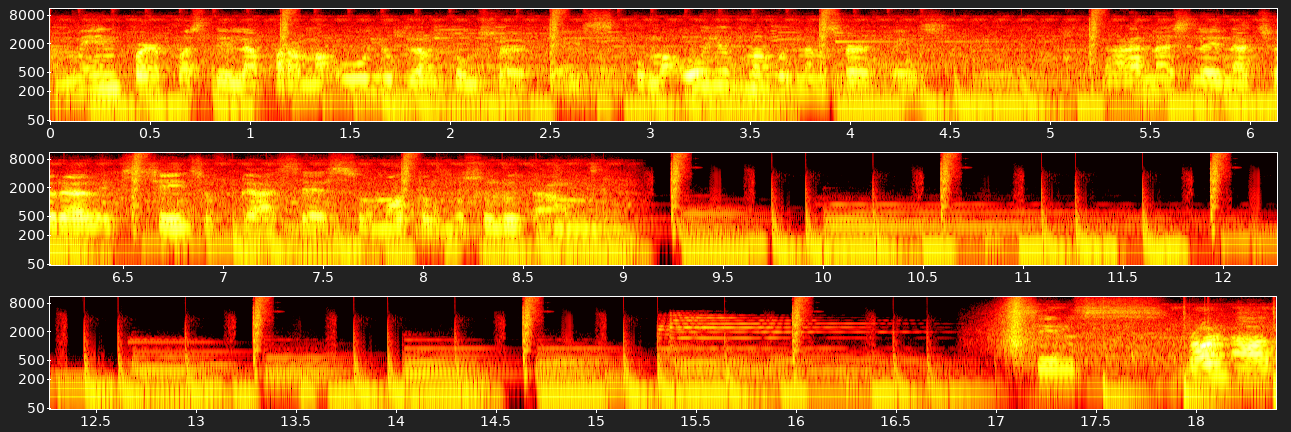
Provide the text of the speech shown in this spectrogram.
Ang main purpose nila para mauyog lang tong surface. Kung mauyog man gud ng surface, naana sila yung natural exchange of gases. So mo musulod ang since brownout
